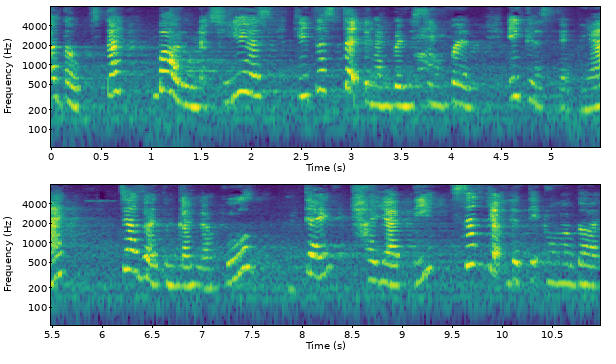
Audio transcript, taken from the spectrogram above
atau ustaz baru nak serius. Kita start dengan benda simple. Ikhlaskan niat, jaga tingkah laku, dan hayati setiap detik Ramadan.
